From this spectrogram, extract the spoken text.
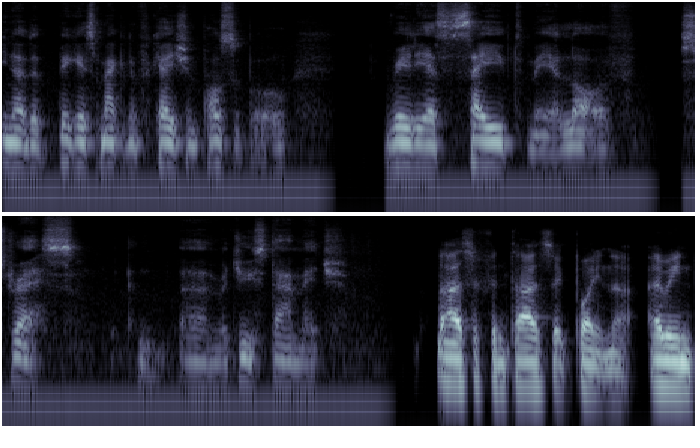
you know the biggest magnification possible really has saved me a lot of stress and um, reduced damage. That's a fantastic point. That I mean,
